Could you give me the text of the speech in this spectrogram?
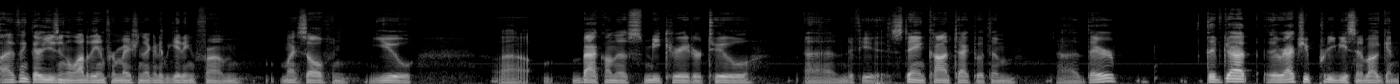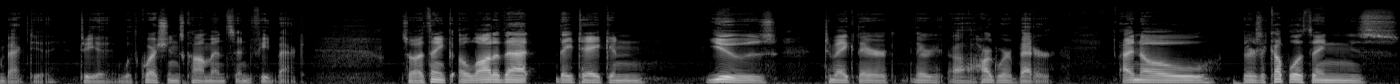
I think they're using a lot of the information they're going to be getting from myself and you uh, back on this MeCreator 2 and if you stay in contact with them, uh, they're they've got they're actually pretty decent about getting back to you to you with questions, comments, and feedback. So I think a lot of that they take and use to make their their uh, hardware better. I know there's a couple of things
